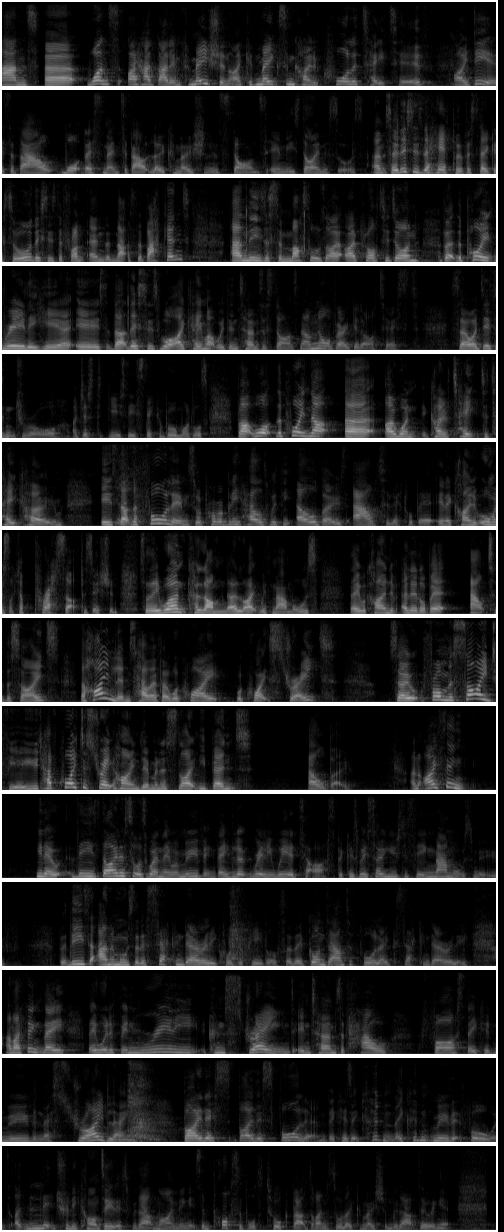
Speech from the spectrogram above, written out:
and uh, once I had that information, I could make some kind of qualitative ideas about what this meant about locomotion and stance in these dinosaurs. Um, so this is the hip of a stegosaur, this is the front end and that's the back end. And these are some muscles I, I plotted on. But the point really here is that this is what I came up with in terms of stance. Now, I'm not a very good artist. So I didn't draw, I just used these stick and ball models. But what the point that uh, I want kind of take to take home is that the forelimbs were probably held with the elbows out a little bit in a kind of almost like a press up position. So they weren't columnar like with mammals, they were kind of a little bit out to the sides. The hind limbs, however, were quite, were quite straight. So from the side view, you'd have quite a straight hind limb and a slightly bent elbow. And I think you know, these dinosaurs, when they were moving, they look really weird to us because we're so used to seeing mammals move. But these are animals that are secondarily quadrupedal, so they've gone down to four legs secondarily. And I think they, they would have been really constrained in terms of how fast they could move and their stride length by this by this forelimb because it couldn't they couldn't move it forwards. I literally can't do this without miming. It's impossible to talk about dinosaur locomotion without doing it.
